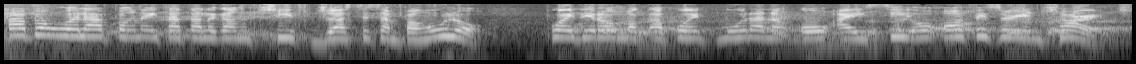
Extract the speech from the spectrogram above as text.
Habang wala pang naitatalagang Chief Justice ang Pangulo, pwede raw mag-appoint muna ng OIC o Officer in Charge.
